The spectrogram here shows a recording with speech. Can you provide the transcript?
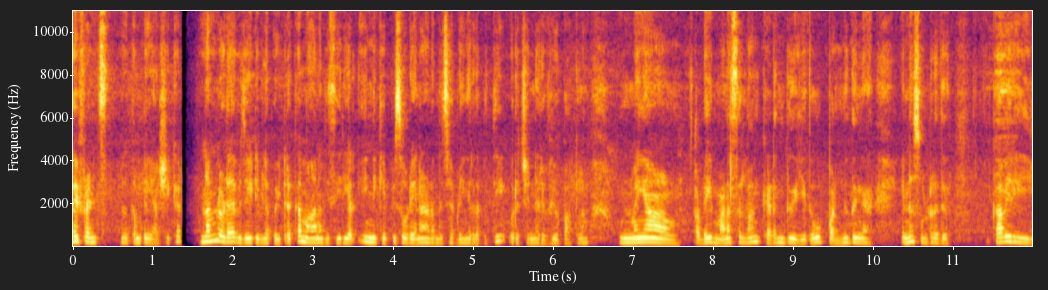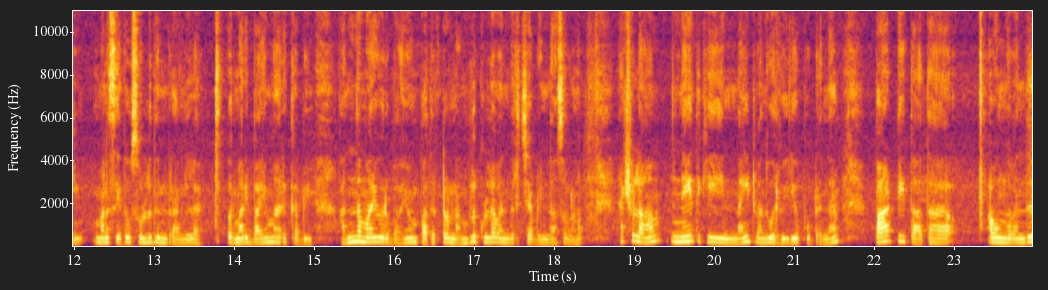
ஹை ஃப்ரெண்ட்ஸ் வெல்கம் டு யாஷிகர் நம்மளோட விஜய் டிவியில் போயிட்டுருக்க மாநதி சீரியல் இன்றைக்கி எபிசோடு என்ன நடந்துச்சு அப்படிங்கிறத பற்றி ஒரு சின்ன ரிவ்யூ பார்க்கலாம். உண்மையாக அப்படியே மனசெல்லாம் கிடந்து ஏதோ பண்ணுதுங்க. என்ன சொல்கிறது காவேரி மனசு ஏதோ சொல்லுதுன்றாங்கல்ல. ஒரு மாதிரி பயமாக இருக்குது அப்படின்னு. அந்த மாதிரி ஒரு பயம் பதட்டம் நம்மளுக்குள்ளே வந்துருச்சு அப்படின்னு தான் சொல்லணும். ஆக்சுவலாக நேற்றுக்கு நைட் வந்து ஒரு வீடியோ போட்டிருந்தேன். பாட்டி தாத்தா அவங்க வந்து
